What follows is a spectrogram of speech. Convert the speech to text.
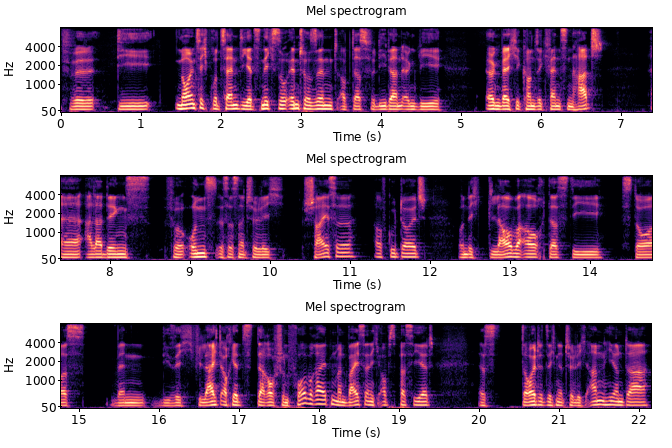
für die 90 Prozent, die jetzt nicht so into sind, ob das für die dann irgendwie irgendwelche Konsequenzen hat. Äh, allerdings für uns ist es natürlich scheiße auf gut Deutsch. Und ich glaube auch, dass die Stores, wenn die sich vielleicht auch jetzt darauf schon vorbereiten, man weiß ja nicht, ob es passiert. Es deutet sich natürlich an hier und da,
